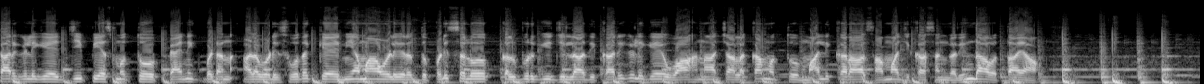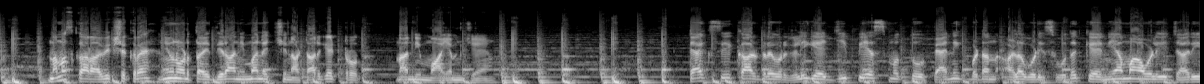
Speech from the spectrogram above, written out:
ಕಾರ್ಗಳಿಗೆ ಜಿಪಿಎಸ್ ಮತ್ತು ಪ್ಯಾನಿಕ್ ಬಟನ್ ಅಳವಡಿಸುವುದಕ್ಕೆ ನಿಯಮಾವಳಿ ರದ್ದುಪಡಿಸಲು ಕಲಬುರಗಿ ಜಿಲ್ಲಾಧಿಕಾರಿಗಳಿಗೆ ವಾಹನ ಚಾಲಕ ಮತ್ತು ಮಾಲೀಕರ ಸಾಮಾಜಿಕ ಸಂಘದಿಂದ ಒತ್ತಾಯ. ನಮಸ್ಕಾರ ವೀಕ್ಷಕರೇ, ನೀವು ನೋಡ್ತಾ ಇದ್ದೀರಾ ನಿಮ್ಮ ನೆಚ್ಚಿನ ಟಾರ್ಗೆಟ್ ರೋತ್ ನಾನು ನಿಮ್ಮ ಎಂ ಜೆ. ಟ್ಯಾಕ್ಸಿ ಕಾರ್ ಡ್ರೈವರ್ಗಳಿಗೆ ಜಿಪಿಎಸ್ ಮತ್ತು ಪ್ಯಾನಿಕ್ ಬಟನ್ ಅಳವಡಿಸುವುದಕ್ಕೆ ನಿಯಮಾವಳಿ ಜಾರಿ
